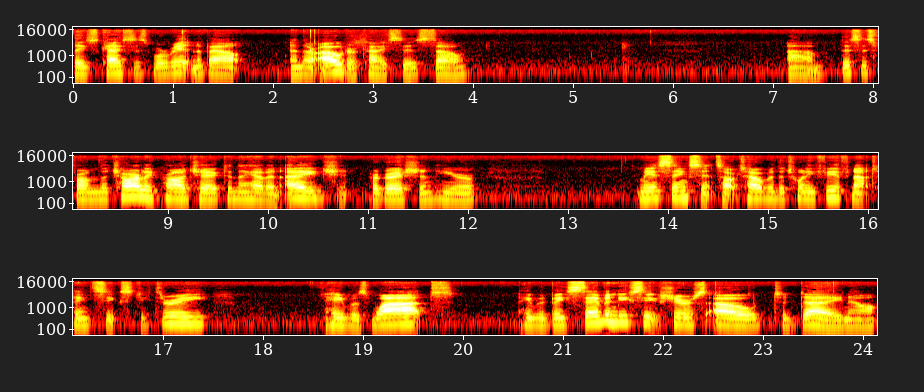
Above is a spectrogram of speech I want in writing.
these cases were written about and they're older cases. So um, this is from the Charley Project, and they have an age progression here. Missing since October the 25th, 1963. He was white. He would be 76 years old today. Now,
